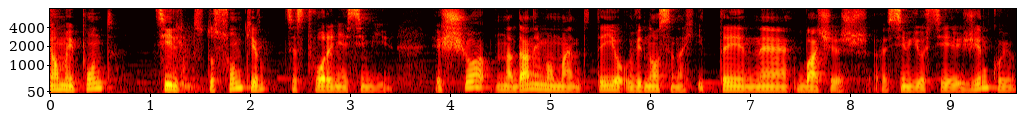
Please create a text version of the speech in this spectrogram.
Сьомий пункт ціль стосунків це створення сім'ї. Якщо на даний момент ти є у відносинах і ти не бачиш е, сім'ю з цією жінкою,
